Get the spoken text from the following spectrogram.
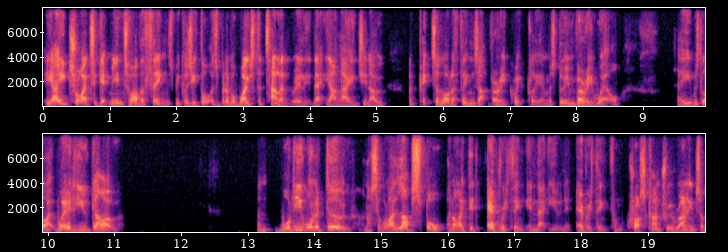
he a tried to get me into other things because he thought it was a bit of a waste of talent, really, at that young age. You know, I'd picked a lot of things up very quickly and was doing very well. So he was like, "Where do you go?" And what do you want to do? And I said, Well, I love sport. And I did everything in that unit, everything from cross country running to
